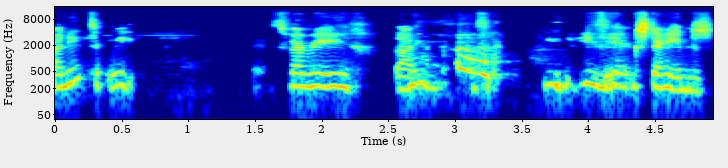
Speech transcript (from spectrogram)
I need to eat. It's very like easy exchange.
